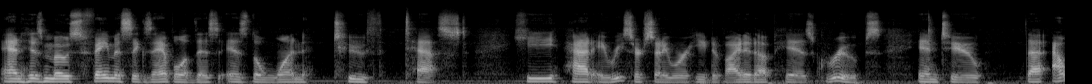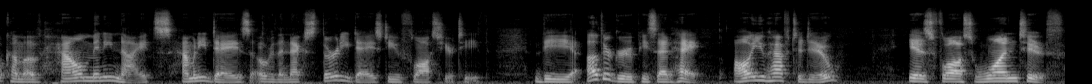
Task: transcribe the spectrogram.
And his most famous example of this is the one tooth test. He had a research study where he divided up his groups into the outcome of how many nights, how many days over the next 30 days do you floss your teeth. The other group, he said, hey, all you have to do is floss one tooth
